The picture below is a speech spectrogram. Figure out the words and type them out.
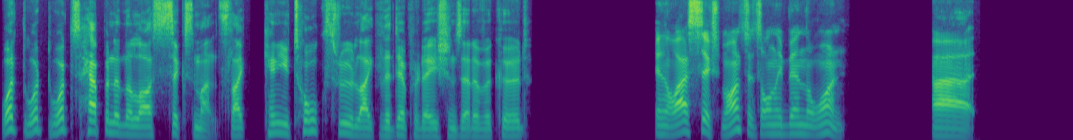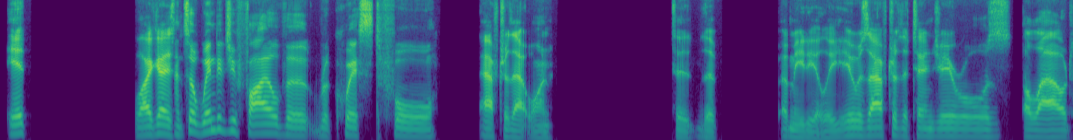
What what what's happened in the last six months? Like, can you talk through like the depredations that have occurred? in the last six months, it's only been the one. Uh, it like I And so, when did you file the request for? after that one to the immediately. It was after the 10J rule was allowed.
